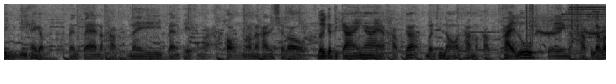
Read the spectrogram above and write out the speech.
สิ่งดีให้กับแฟนๆ นะครับ ในแฟนเพจทั้งหลายของน้องนะคะนิช a ลโดยกติกาง่ายๆอะครับ ก็เหมือนที่น้องเขาทำอะครับ ถ่ายรูปตัวเองนะครับ แล้วก็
